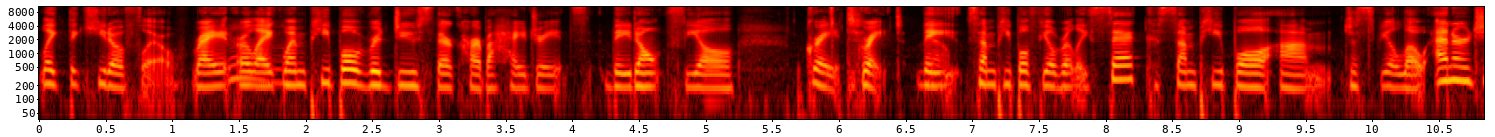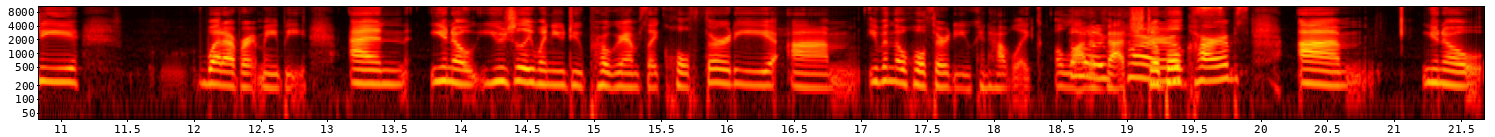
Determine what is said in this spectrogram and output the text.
like the keto flu, right? Or like Mm. when people reduce their carbohydrates, they don't feel Great. great. They No. some people feel really sick, some people um just feel low energy, whatever it may be. And you know, usually when you do programs like Whole 30, um even though Whole 30 you can have like a lot, lot of of vegetable carbs. carbs, um you know,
